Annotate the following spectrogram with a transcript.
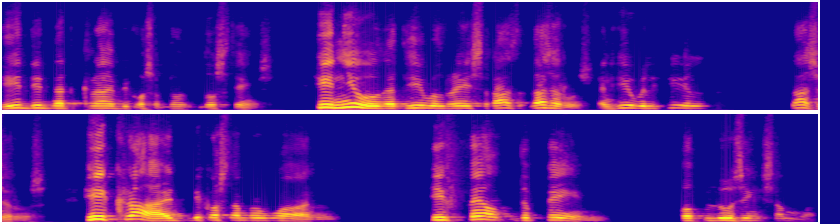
He did not cry because of those things. He knew that he will raise Lazarus and he will heal Lazarus. He cried because, number one, he felt the pain of losing someone.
